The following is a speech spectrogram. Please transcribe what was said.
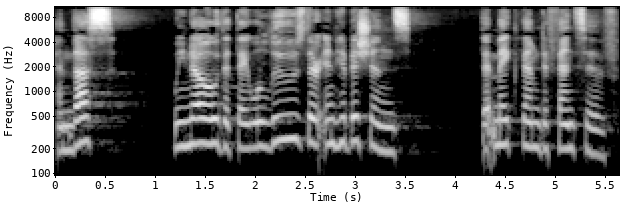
And thus, we know that they will lose their inhibitions that make them defensive.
